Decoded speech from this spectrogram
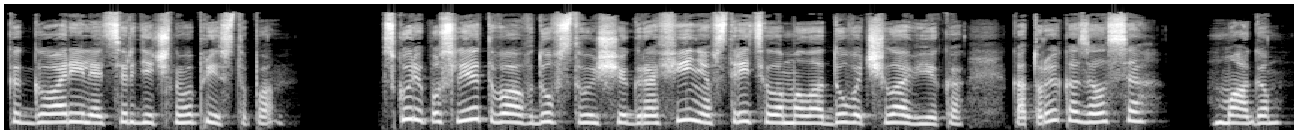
как говорили, от сердечного приступа. Вскоре после этого вдовствующая графиня встретила молодого человека, который оказался магом.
